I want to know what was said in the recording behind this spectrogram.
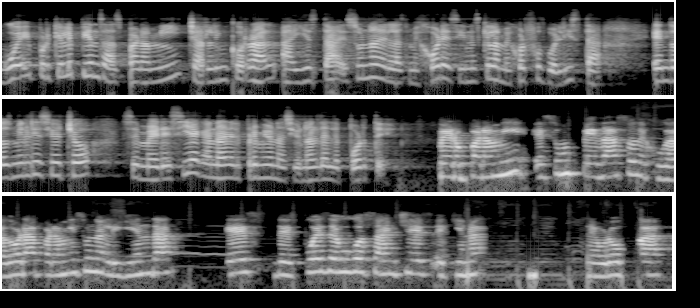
Güey, ¿por qué le piensas? Para mí, Charlene Corral, ahí está, es una de las mejores, y no es que la mejor futbolista. En 2018 se merecía ganar el Premio Nacional del Deporte. Pero para mí es un pedazo de jugadora, para mí es una leyenda, es después de Hugo Sánchez, eh, quien ha en Europa,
